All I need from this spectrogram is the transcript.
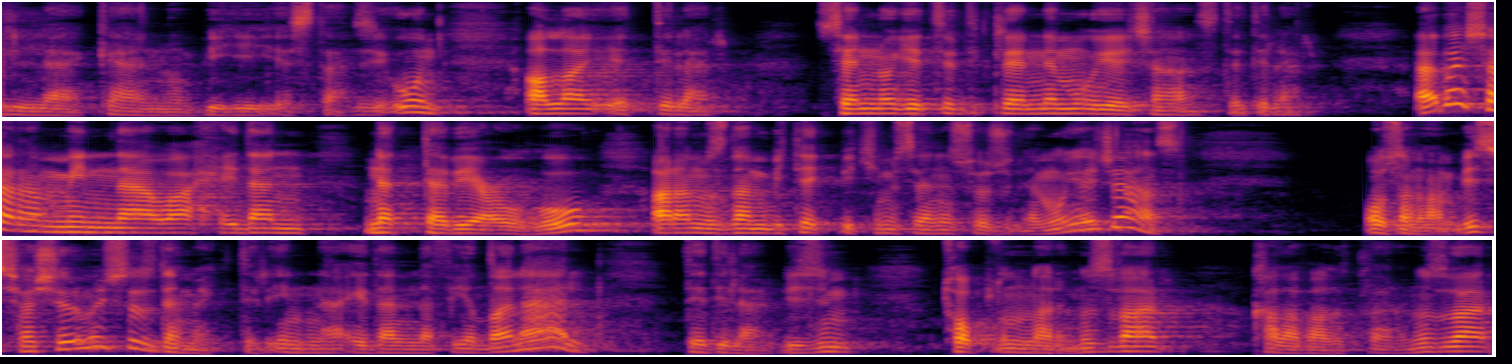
اِلَّا كَانُوا بِهِ يَسْتَهْزِئُونَ Alay ettiler. Senin o getirdiklerine mi uyacağız dediler. Ebeşeran minna vahiden nettebi'uhu. Aramızdan bir tek bir kimsenin sözüne mi uyacağız? O zaman biz şaşırmışız demektir. İnna iden lefî dalal dediler. Bizim toplumlarımız var, kalabalıklarımız var.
